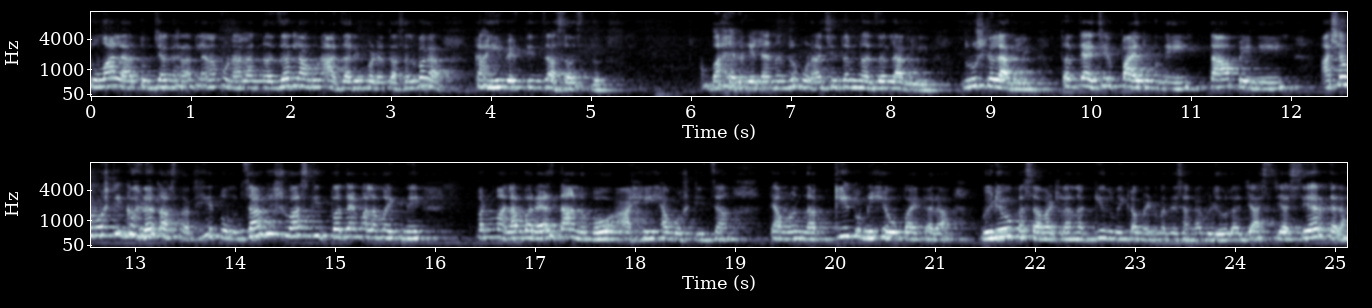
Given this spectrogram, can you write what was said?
तुम्हाला तुमच्या घरातल्या ना कुणाला नजर लागून आजारी पडत असेल बघा काही व्यक्तींचं असं असतं. बाहेर गेल्यानंतर कुणाची तर नजर लागली दृष्ट लागली तर त्याचे पाय दुखणे ताप येणे अशा गोष्टी घडत असतात. हे तुमचा विश्वास कितपत आहे मला माहीत नाही पण मला बऱ्याचदा अनुभव आहे ह्या गोष्टीचा. त्यामुळे नक्की तुम्ही हे उपाय करा. व्हिडिओ कसा वाटला नक्की तुम्ही कमेंटमध्ये सांगा. व्हिडिओला जास्त जास्त शेअर करा.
